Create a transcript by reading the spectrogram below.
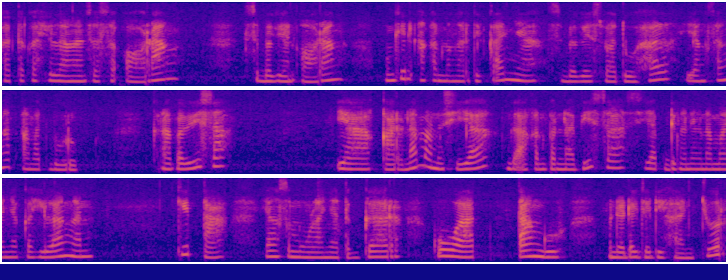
Kehilangan seseorang, sebagian orang mungkin akan mengartikannya sebagai suatu hal yang sangat amat buruk. Kenapa bisa? Ya karena manusia gak akan pernah bisa siap dengan yang namanya kehilangan. Kita yang semulanya tegar, kuat, tangguh, mendadak jadi hancur,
